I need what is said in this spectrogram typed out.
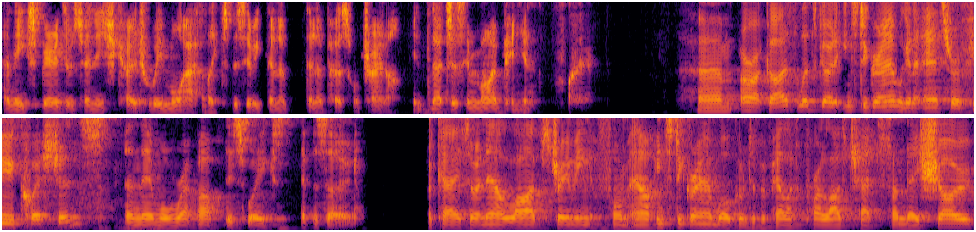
and the experience of a strength conditioning coach will be more athlete specific than a than a personal trainer. That's just in my opinion. Um, all right, guys, let's go to Instagram. We're going to answer a few questions and then we'll wrap up this week's episode. Okay, so we're now live streaming from our Instagram. Welcome to Prepare Like a Pro Live Chat Sunday show.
